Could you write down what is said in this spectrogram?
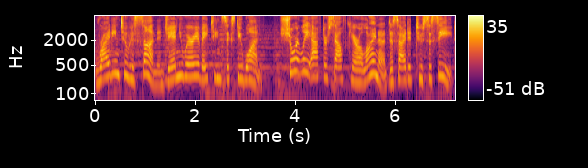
Writing to his son in January of 1861, shortly after South Carolina decided to secede,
